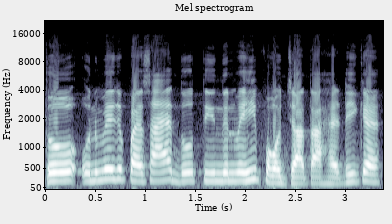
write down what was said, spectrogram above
तो उनमें जो पैसा है, दो तीन दिन में ही पहुँच जाता है, ठीक है?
